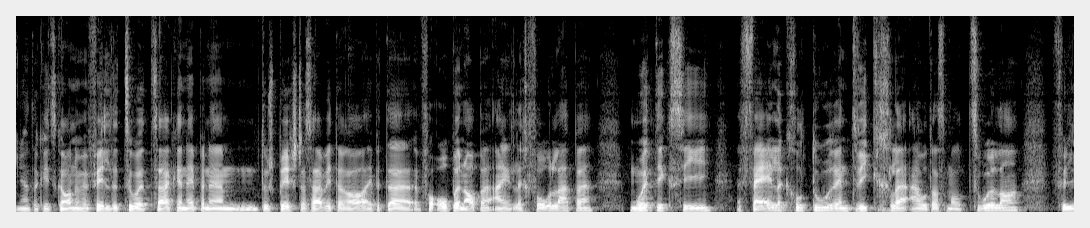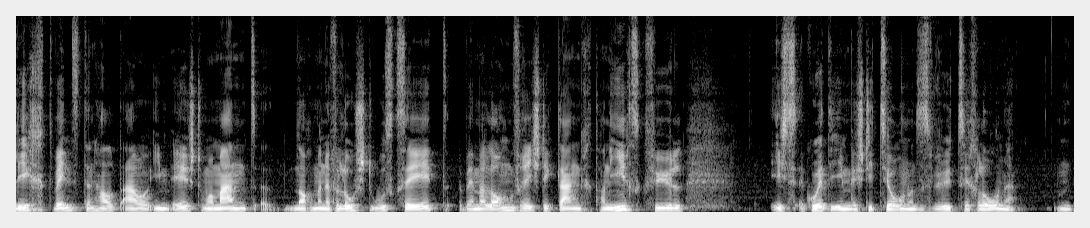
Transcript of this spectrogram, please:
Ja, da gibt es gar nicht mehr viel dazu zu sagen. Eben, ähm, du sprichst das auch wieder an, eben der, von oben ab eigentlich vorleben, mutig sein, eine Fehlerkultur entwickeln, auch das mal zulassen. Vielleicht, wenn es dann halt auch im ersten Moment äh, nach einem Verlust aussieht, wenn man langfristig denkt, habe ich das Gefühl, ist es eine gute Investition und es würde sich lohnen. Und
